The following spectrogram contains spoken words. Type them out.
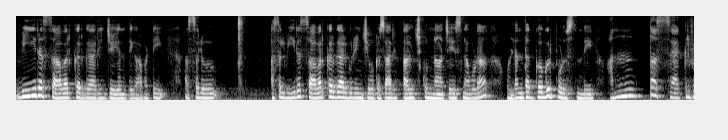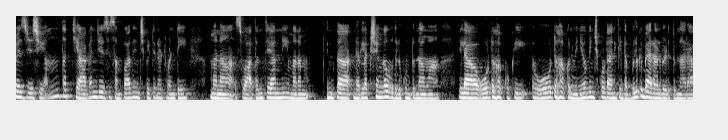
వీర సావర్కర్ గారి జయంతి కాబట్టి అసలు అసలు వీర సావర్కర్ గారి గురించి ఒకసారి తలుచుకున్నా చేసినా కూడా ఒళ్ళంతా గగురు పొడుస్తుంది. అంత సాక్రిఫైస్ చేసి అంత త్యాగం చేసి సంపాదించి పెట్టినటువంటి మన స్వాతంత్ర్యాన్ని మనం ఇంత నిర్లక్ష్యంగా వదులుకుంటున్నామా? ఇలా ఓటు హక్కుకి ఓటు హక్కును వినియోగించుకోవడానికి డబ్బులకి బేరాలు పెడుతున్నారా?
